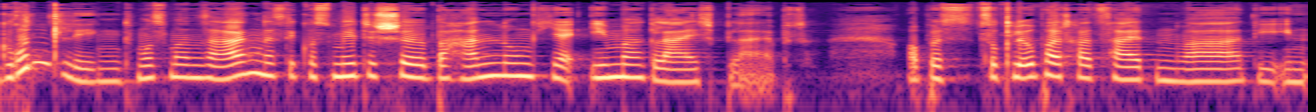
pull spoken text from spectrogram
Grundlegend muss man sagen, dass die kosmetische Behandlung ja immer gleich bleibt ob es zu Kleopatra-Zeiten war, die in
